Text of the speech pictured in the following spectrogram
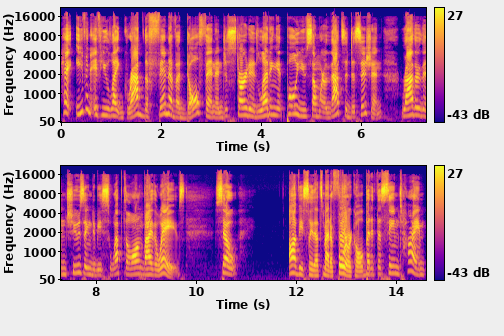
Hey, even if you like grab the fin of a dolphin and just started letting it pull you somewhere, that's a decision rather than choosing to be swept along by the waves. So, obviously, that's metaphorical, but at the same time,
